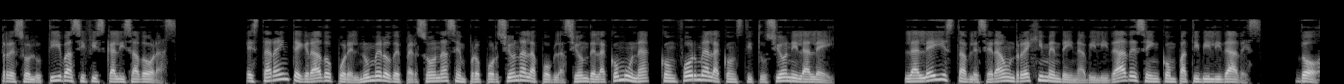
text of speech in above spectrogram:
resolutivas y fiscalizadoras. Estará integrado por el número de personas en proporción a la población de la comuna, conforme a la Constitución y la ley. La ley establecerá un régimen de inhabilidades e incompatibilidades. 2.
